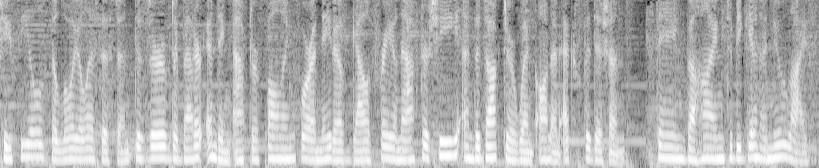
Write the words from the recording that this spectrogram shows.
She feels the loyal assistant deserved a better ending after falling for a native Gallifreyan after she and the Doctor went on an expedition, staying behind to begin a new life.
